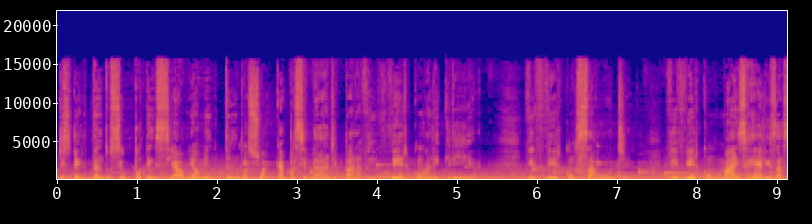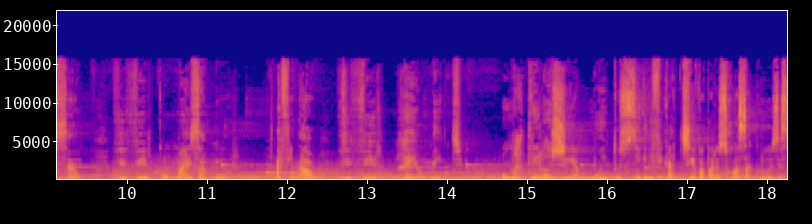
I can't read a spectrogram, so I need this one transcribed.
despertando seu potencial e aumentando a sua capacidade para viver com alegria, viver com saúde, viver com mais realização, viver com mais amor. Afinal, viver realmente. Uma trilogia muito significativa para os Rosa Cruzes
